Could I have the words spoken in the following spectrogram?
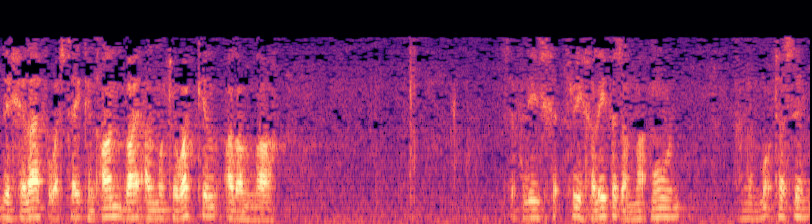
the Khilafah was taken on by Al-Mutawakkil al-Allah. So for these three Khalifas, Al-Ma'mun, and Al-Mu'tasim,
